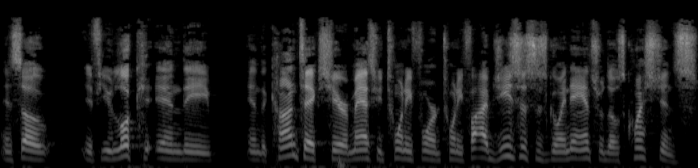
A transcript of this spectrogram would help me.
And so if you look in the in the context here of Matthew 24 and 25, Jesus is going to answer those questions.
